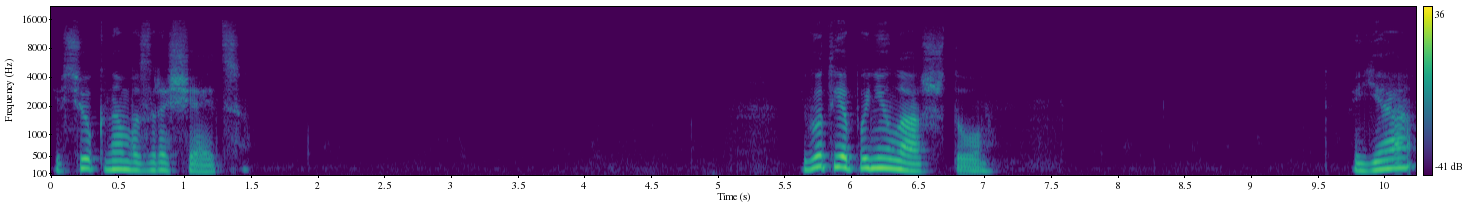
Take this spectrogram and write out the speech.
и все к нам возвращается. И вот я поняла, что я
